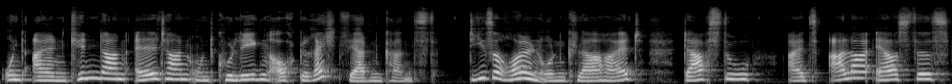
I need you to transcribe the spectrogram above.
und allen Kindern, Eltern und Kollegen auch gerecht werden kannst. Diese Rollenunklarheit darfst du als allererstes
